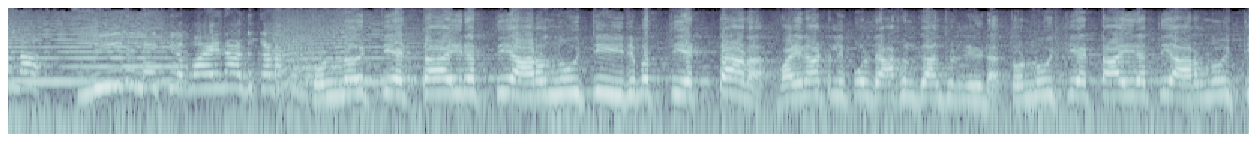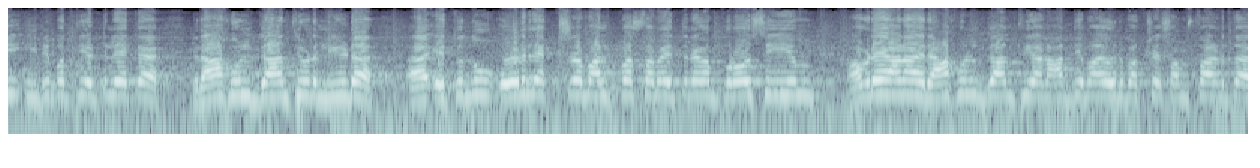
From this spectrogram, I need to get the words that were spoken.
എന്ന ലീഡിലേക്ക് വയനാട് കടക്കുന്നു. തൊണ്ണൂറ്റി എട്ടായിരത്തി അറുന്നൂറ്റി ഇരുപത്തി എട്ടാണ് വയനാട്ടിൽ ഇപ്പോൾ രാഹുൽ ഗാന്ധിയുടെ ലീഡ്. തൊണ്ണൂറ്റി എട്ടായിരത്തി അറുന്നൂറ്റി ഇരുപത്തി എട്ടിലേക്ക് രാഹുൽ ഗാന്ധിയുടെ ലീഡ് എത്തുന്നു. ഒരു ലക്ഷം അല്പസമയത്തിനകം ക്രോസ് ചെയ്യും അവിടെയാണ് രാഹുൽ ഗാന്ധിയാണ് ആദ്യമായി ഒരു പക്ഷേ സംസ്ഥാനത്ത്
